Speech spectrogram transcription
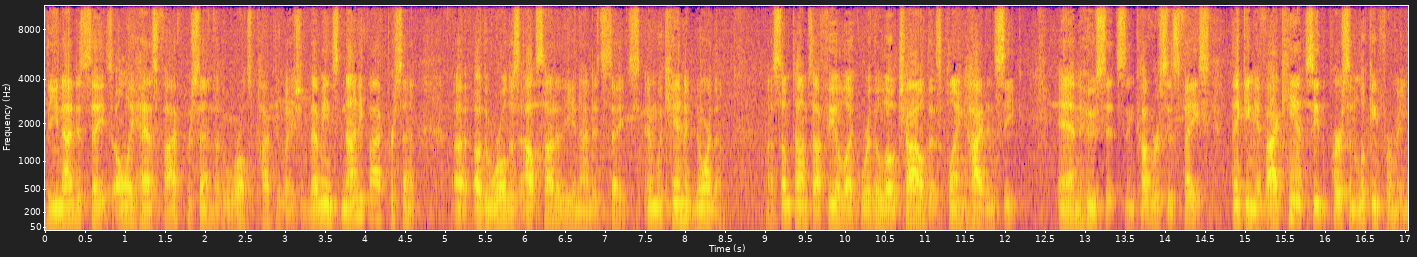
the United States only has 5% of the world's population, that means 95% uh, of the world is outside of the United States, and we can't ignore them. Uh, sometimes I feel like we're the little child that's playing hide and seek and who sits and covers his face, thinking if I can't see the person looking for me,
